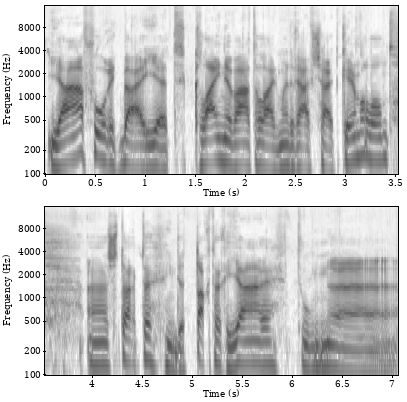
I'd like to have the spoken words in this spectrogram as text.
Ja, voor ik bij het kleine waterleidingbedrijf Zuid-Kermeland eh, startte in de tachtige jaren. Toen eh,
